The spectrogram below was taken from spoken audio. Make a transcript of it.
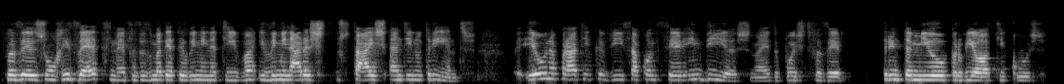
fazeres um reset, né? fazeres uma dieta eliminativa, eliminar os tais antinutrientes. Eu, na prática, vi isso acontecer em dias, não é? depois de fazer 30 mil probióticos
